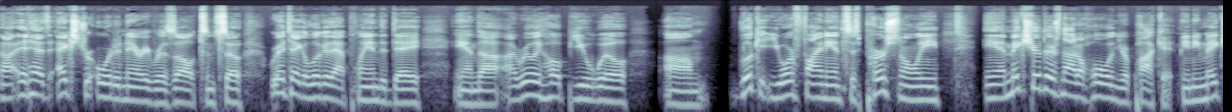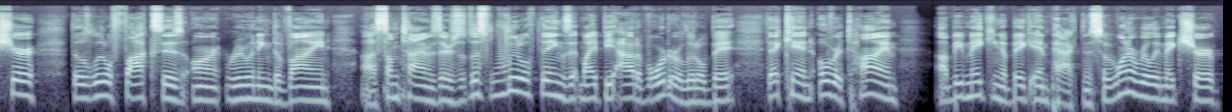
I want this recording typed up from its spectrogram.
uh, it has extraordinary results. And so we're going to take a look at that plan today. And uh, I really hope you will um, look at your finances personally and make sure there's not a hole in your pocket, meaning make sure those little foxes aren't ruining the vine. Uh, sometimes there's just little things that might be out of order a little bit that can, over time, uh, be making a big impact. And so we want to really make sure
